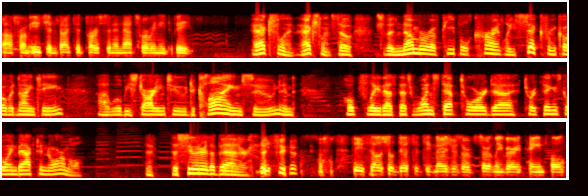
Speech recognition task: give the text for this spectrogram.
uh, from each infected person, and that's where we need to be. Excellent, excellent. So, so the number of people currently sick from COVID-19 uh, will be starting to decline soon, and hopefully that's that's one step toward uh, toward things going back to normal. The, the sooner the better. these, these, social distancing measures are certainly very painful.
